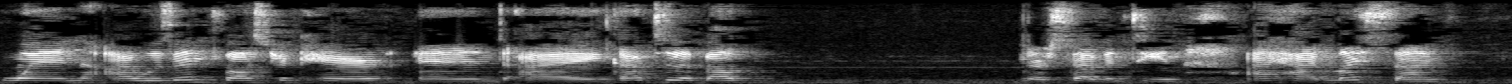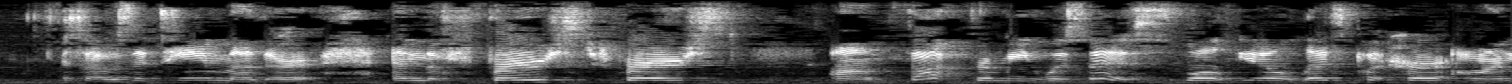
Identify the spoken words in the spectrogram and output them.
When I was in foster care and I got to about or 17, I had my son. So I was a teen mother. And the first, first um, thought for me was this well, you know, let's put her on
